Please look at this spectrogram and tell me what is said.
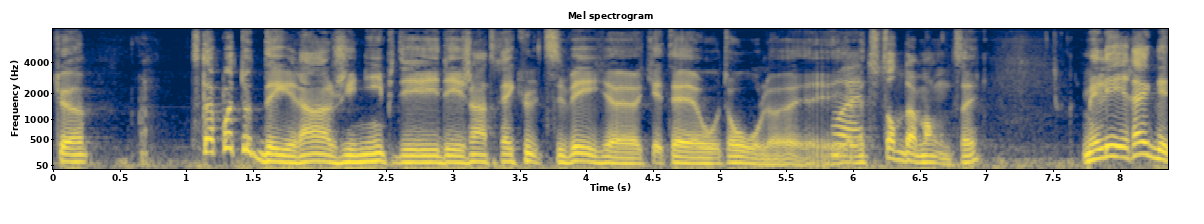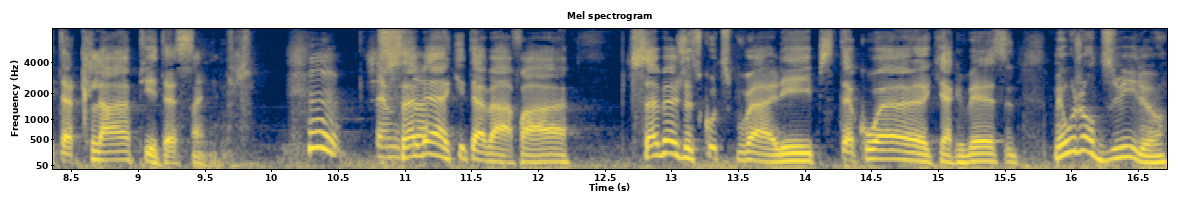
que c'était pas tous des grands génies puis des, des gens très cultivés euh, qui étaient autour. Là. Il y avait toutes sortes de monde, tu sais. Mais les règles étaient claires puis étaient simples. Tu J'aime savais ça. à qui tu avais affaire. Tu savais jusqu'où tu pouvais aller, puis c'était quoi euh, qui arrivait. Mais aujourd'hui, là,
